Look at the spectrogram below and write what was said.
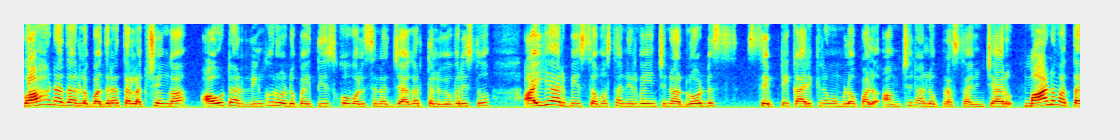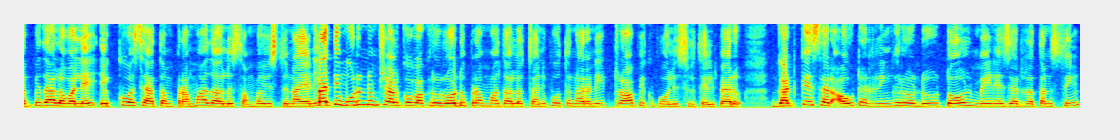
వాహనదారుల భద్రత లక్ష్యంగా ఔటర్ రింగు రోడ్డుపై తీసుకోవలసిన జాగ్రత్తలు వివరిస్తూ ఐఆర్బీ సంస్థ నిర్వహించిన రోడ్డు సేఫ్టీ కార్యక్రమంలో పలు అంచనాలు ప్రస్తావించారు. మానవ తప్పిదాల వల్లే ఎక్కువ శాతం ప్రమాదాలు సంభవిస్తున్నాయని ప్రతి మూడు నిమిషాలకు ఒకరు రోడ్డు ప్రమాదాల్లో చనిపోతున్నారని ట్రాఫిక్ పోలీసులు తెలిపారు. Ghatkesar outer ring road toll manager Ratan Singh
